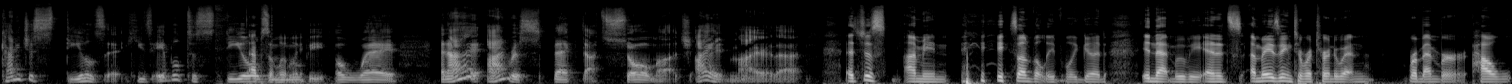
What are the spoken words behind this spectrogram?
kind of just steals it. He's able to steal Absolutely. the movie away. And I I respect that so much. I admire that. It's just I mean, he's unbelievably good in that movie and it's amazing to return to it and remember how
